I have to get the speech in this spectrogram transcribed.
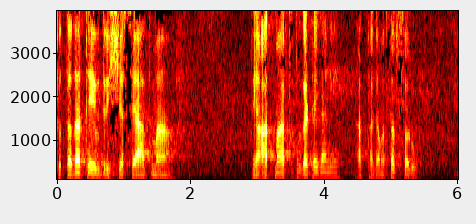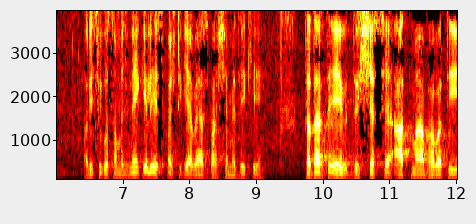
तो तदर्थ एवं दृश्य से आत्मा। तो आत्मा अर्थ तो घटेगा नहीं। आत्मा का मतलब स्वरूप। और इसी को समझने के लिए स्पष्ट किया व्यास भाष्य में, देखिए तदर्थ एवं दृश्य से आत्मा भवती।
